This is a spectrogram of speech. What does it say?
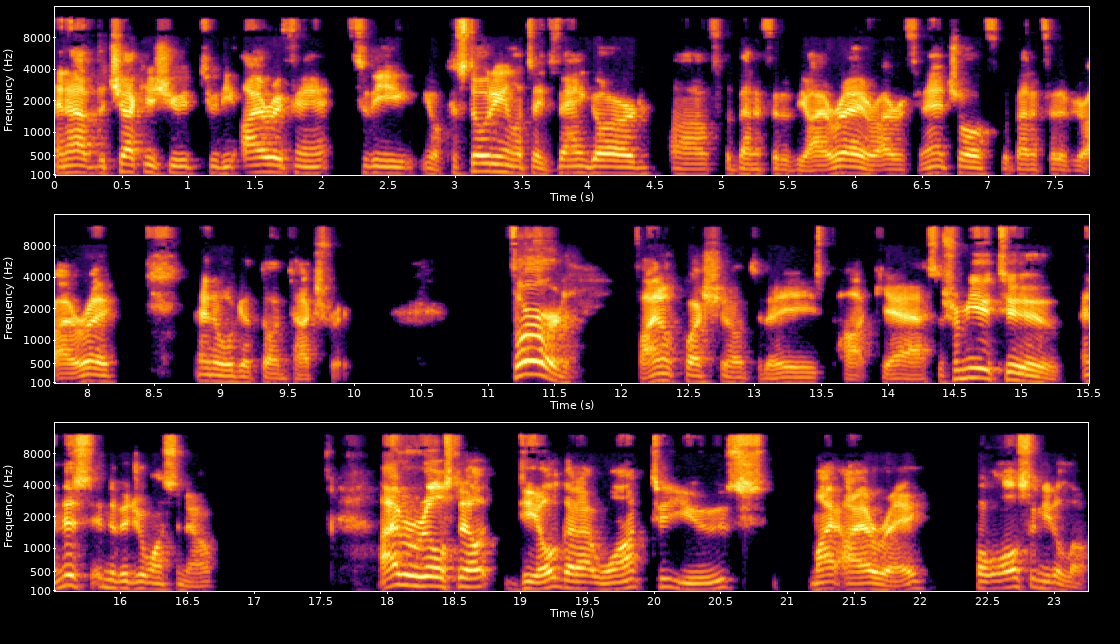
and have the check issued to the IRA to the you know custodian. Let's say it's Vanguard uh, for the benefit of the IRA, or IRA Financial for the benefit of your IRA, and it will get done tax free. Third, final question on today's podcast is from YouTube, and this individual wants to know: I have a real estate deal that I want to use my IRA, but will also need a loan.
